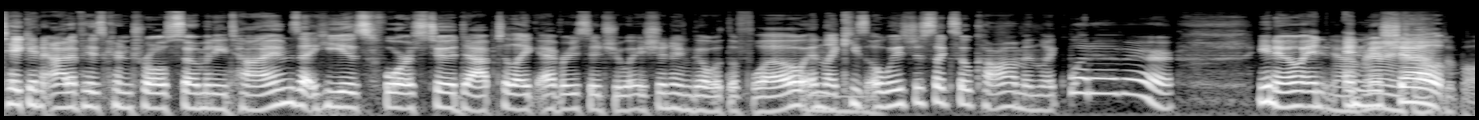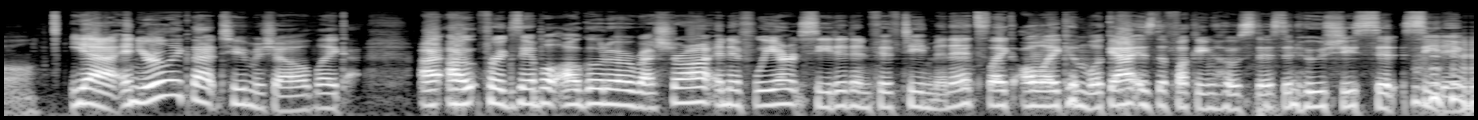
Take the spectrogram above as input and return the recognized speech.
taken out of his control so many times that he is forced to adapt to like every situation and go with the flow. And like Mm-hmm. he's always just like so calm and like whatever, you know. And Yeah, and Michelle, adaptable. yeah, and you're like that too, Michelle. Like, I, I, for example, I'll go to a restaurant, and if we aren't seated in 15 minutes, like all I can look at is the fucking hostess and who she's sit- seating.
